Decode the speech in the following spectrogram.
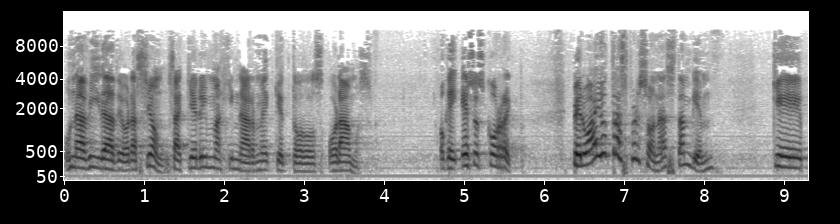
una vida de oración. O sea, quiero imaginarme que todos oramos. Ok, eso es correcto. Pero hay otras personas también que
